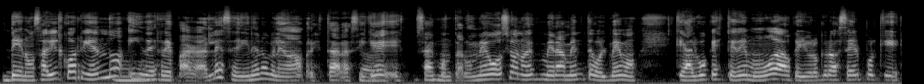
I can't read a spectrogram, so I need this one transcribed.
de no salir corriendo y de repagarle ese dinero que le van a prestar. Así que, ¿sabes? Montar un negocio no es meramente, volvemos, que algo que esté de moda o que yo lo quiero hacer porque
